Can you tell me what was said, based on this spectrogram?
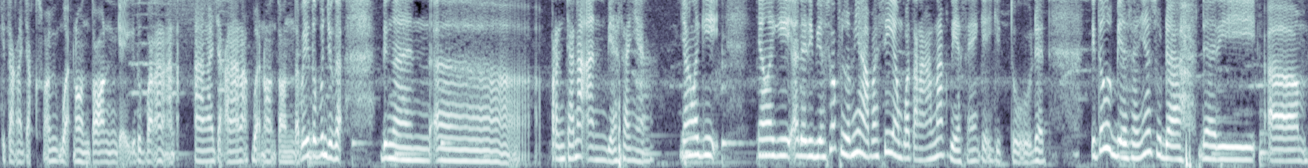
kita ngajak suami buat nonton kayak gitu buat anak-anak uh, ngajak anak-anak buat nonton. Tapi itu pun juga dengan uh, perencanaan biasanya. Yang lagi yang lagi ada di bioskop filmnya apa sih? Yang buat anak-anak biasanya kayak gitu. Dan itu biasanya sudah dari um,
